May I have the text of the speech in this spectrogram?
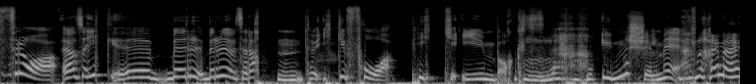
fra Altså ikke eh, berøve seg retten til å ikke få pikk i innboks. Mm. Unnskyld meg. Nei, nei.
